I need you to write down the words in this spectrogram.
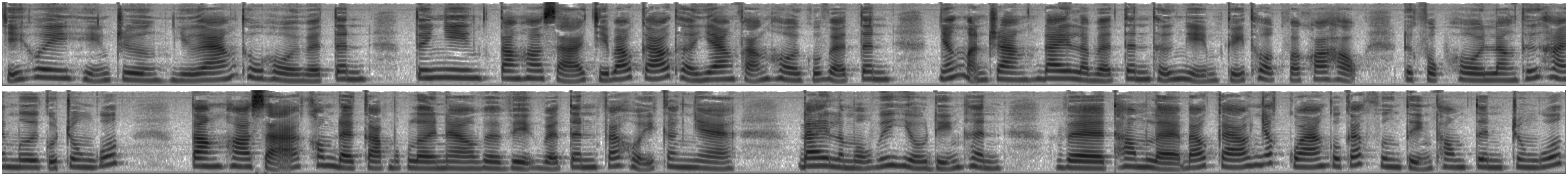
chỉ huy hiện trường dự án thu hồi vệ tinh. Tuy nhiên, Tân Hoa xã chỉ báo cáo thời gian phản hồi của vệ tinh, nhấn mạnh rằng đây là vệ tinh thử nghiệm kỹ thuật và khoa học được phục hồi lần thứ 20 của Trung Quốc. Tân Hoa xã không đề cập một lời nào về việc vệ tinh phá hủy căn nhà. Đây là một ví dụ điển hình về thông lệ báo cáo nhất quán của các phương tiện thông tin Trung Quốc,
